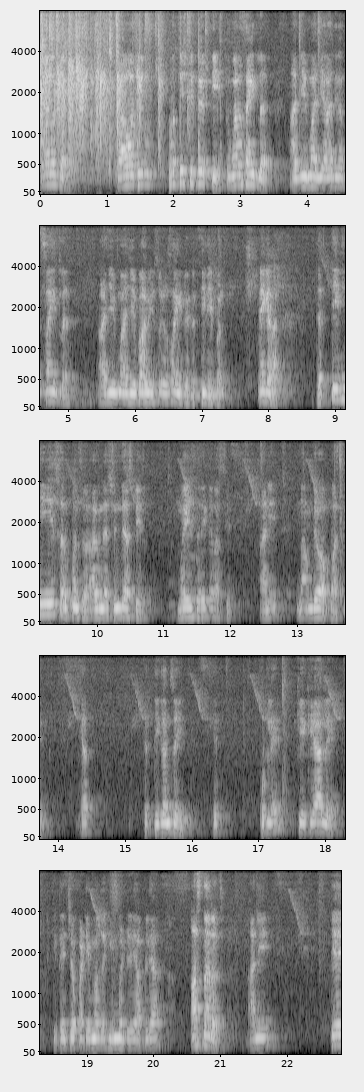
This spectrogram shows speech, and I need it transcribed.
त्यानंतर गावातील प्रतिष्ठित व्यक्ती तुम्हाला सांगितलं आजी माझी आदिनाथ सांगितलं आजी माझी भावी सगळं सांगितलं तर तिन्ही पण. नाही का? तर तिन्ही सरपंच अविनाश शिंदे असतील महेश दरेकर असतील आणि नामदेव अप्पा असतील. ह्या त्या तिघांचंही. हे कुठले? के के आले की त्यांच्या पाठीमागं ही मंडळी आपल्या असणारच. आणि ते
